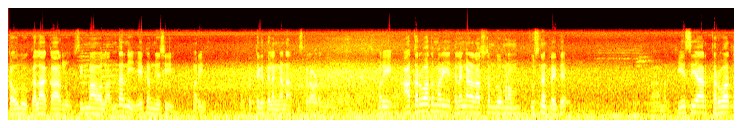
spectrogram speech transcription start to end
కవులు కళాకారులు సినిమా వాళ్ళు అందరినీ ఏకం చేసి మరి ప్రత్యేక తెలంగాణ తీసుకురావడం జరిగింది. మరి ఆ తర్వాత మరి తెలంగాణ రాష్ట్రంలో మనం చూసినట్లయితే మరి కేసీఆర్ తర్వాత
